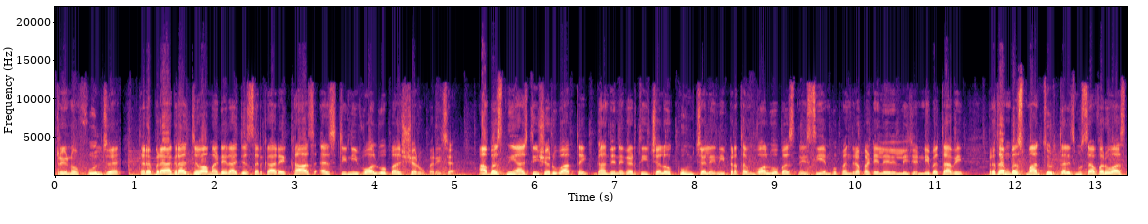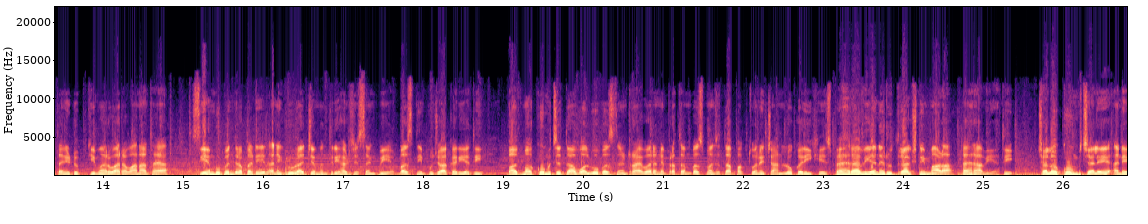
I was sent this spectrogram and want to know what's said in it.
ટ્રેનો ફૂલ છે. ત્યારે પ્રયાગરાજ જવા માટે રાજ્ય સરકારે ખાસ એસટીની વોલ્વો બસ શરૂ કરી છે. આ બસની આજથી શરૂઆત થઈ. ગાંધીનગરથી ચલો કુંભ ચલેની પ્રથમ વોલ્વો બસને સીએમ ભૂપેન્દ્ર પટેલે લીલી ઝંડી બતાવી. પ્રથમ બસમાં જ સુડતાલીસ મુસાફરો આસ્થાની ડૂબકી મારવા રવાના થયા. સીએમ ભૂપેન્દ્ર પટેલ અને ગૃહ રાજ્યમંત્રી હર્ષ સંઘવીએ બસની પૂજા કરી હતી. બાદમાં કુંભ જતા વોલ્વો બસના ડ્રાઈવર અને પ્રથમ બસમાં જતા ભક્તોને ચાંદલો કરી ખેસ પહેરાવી અને રુદ્રાક્ષની માળા પહેરાવી હતી. ચલો કુંભ ચલે અને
